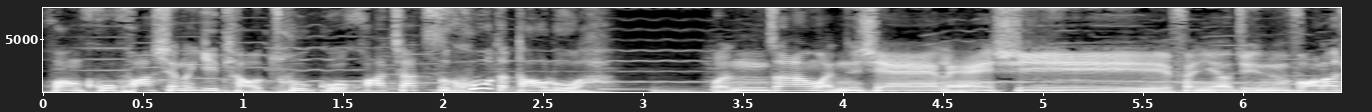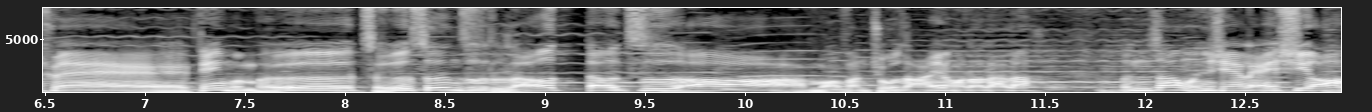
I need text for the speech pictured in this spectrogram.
恍惚发现了一条出国发家致富的道路啊！蚊帐、蚊香、凉席、风油精、花露水、电蚊拍、折扇子、漏斗子啊！麻烦脚长一下了，来了！蚊帐、蚊香、凉席啊！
